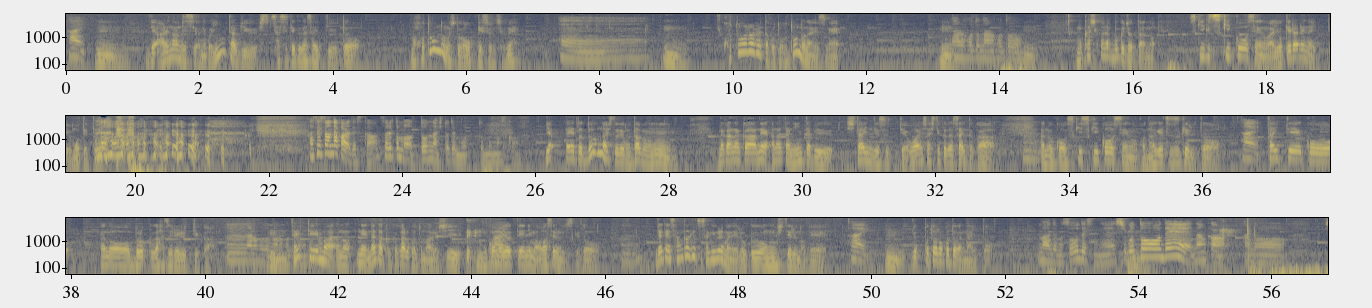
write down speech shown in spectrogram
はい、うん、であれなんですよねこれインタビューさせてくださいっていうと、まあ、ほとんどの人が OK するんですよね、へえうん、断られたことほとんどないですね。うん。なるほどなるほど、うん、昔から僕ちょっとあの好き好き光線は避けられないって思ってて。長谷さんだからですか？それともどんな人でもと思いますか？いや、えー、とどんな人でも多分なかなかねあなたにインタビューしたいんですってお会いさせてくださいとか、うん。あのこう好き好き光線をこう投げ続けるとはい。大抵こうあのブロックが外れるっていうか、うんなるほどうなるほど、ん大抵まああの、ね、長くかかることもあるし 向こうの予定にも合わせるんですけど、大体3ヶ月先ぐらいまで録音してるので、うんはい。うん、よっぽどのことがないと。まあでもそうですね。仕事でなんか、あの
